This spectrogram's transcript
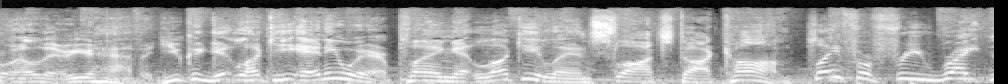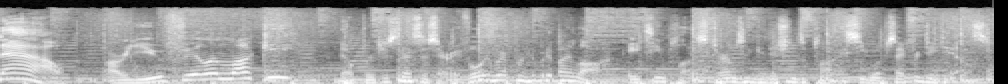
Well, there you have it. You can get lucky anywhere playing at LuckyLandSlots.com. Play for free right now. Are you feeling lucky? No purchase necessary. Void where prohibited by law. 18 plus. Terms and conditions apply. See website for details.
